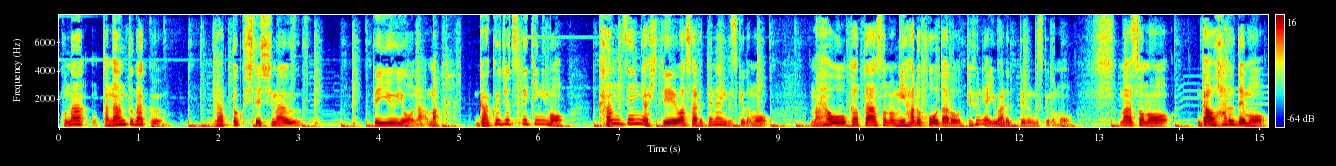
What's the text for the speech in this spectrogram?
こうなんかなんとなく納得してしまうっていうようなまあ学術的にも完全には否定はされてないんですけどもまあ大方その見張る方だろうっていうふうには言われてるんですけどもまあそのガオハルでも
